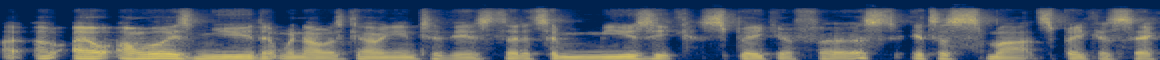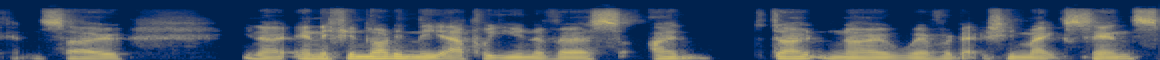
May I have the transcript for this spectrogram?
I, I, I, always knew that when I was going into this, that it's a music speaker first, it's a smart speaker second. So, you know, and if you're not in the Apple universe, I don't know whether it actually makes sense,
